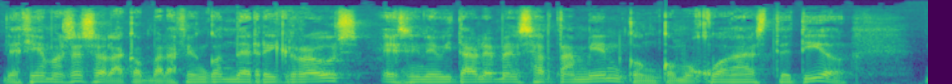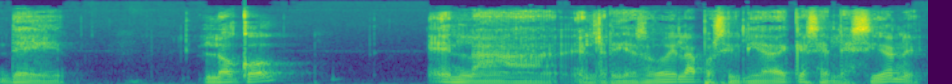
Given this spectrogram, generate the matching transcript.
decíamos eso, la comparación con Derrick Rose es inevitable pensar también con cómo juega este tío de loco en la, el riesgo y la posibilidad de que se lesione.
